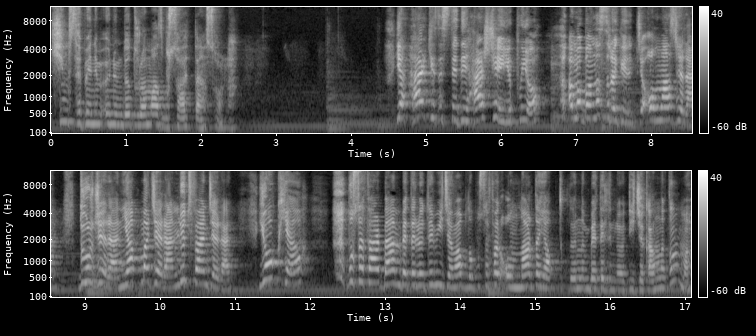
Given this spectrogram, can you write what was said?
Kimse benim önümde duramaz bu saatten sonra. Ya herkes istediği her şeyi yapıyor. Ama bana sıra gelince olmaz Ceren. Dur Ceren, yapma Ceren, lütfen Ceren. Yok ya. Bu sefer ben bedel ödemeyeceğim abla. Bu sefer onlar da yaptıklarının bedelini ödeyecek anladın mı?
